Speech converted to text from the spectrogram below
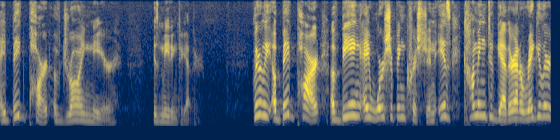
a big part of drawing near is meeting together. Clearly, a big part of being a worshiping Christian is coming together at a regular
